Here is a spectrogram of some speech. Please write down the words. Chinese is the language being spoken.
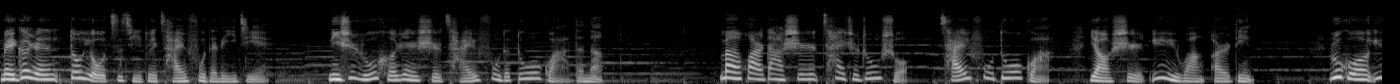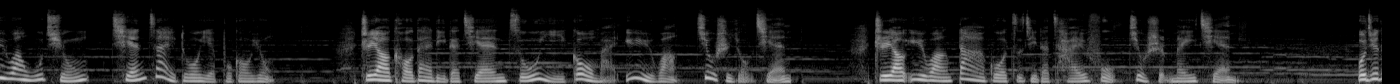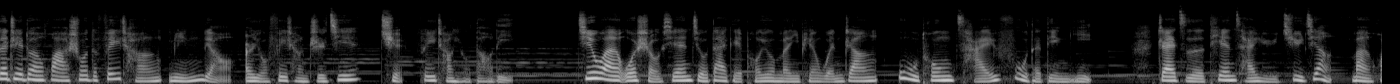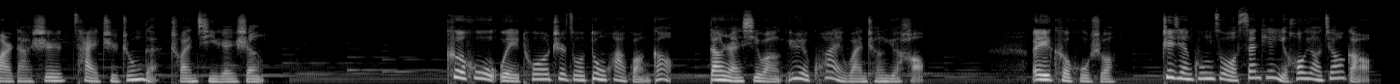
每个人都有自己对财富的理解，你是如何认识财富的多寡的呢？漫画大师蔡志忠说：“财富多寡要视欲望而定。如果欲望无穷，钱再多也不够用。只要口袋里的钱足以购买欲望，就是有钱；只要欲望大过自己的财富，就是没钱。”我觉得这段话说的非常明了，而又非常直接，却非常有道理。今晚我首先就带给朋友们一篇文章，悟通财富的定义，摘自《天才与巨匠》漫画大师蔡志忠的传奇人生。客户委托制作动画广告，当然希望越快完成越好。A 客户说：“这件工作三天以后要交稿。”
